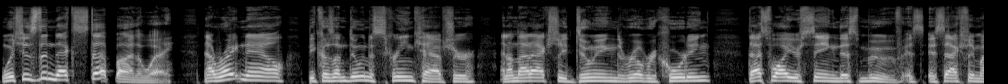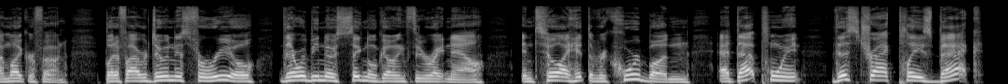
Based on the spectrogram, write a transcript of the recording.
which is the next step, by the way. Now, right now, because I'm doing the screen capture and I'm not actually doing the real recording, that's why you're seeing this move. It's, it's actually my microphone. But if I were doing this for real, there would be no signal going through right now until I hit the record button. At that point, this track plays back,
